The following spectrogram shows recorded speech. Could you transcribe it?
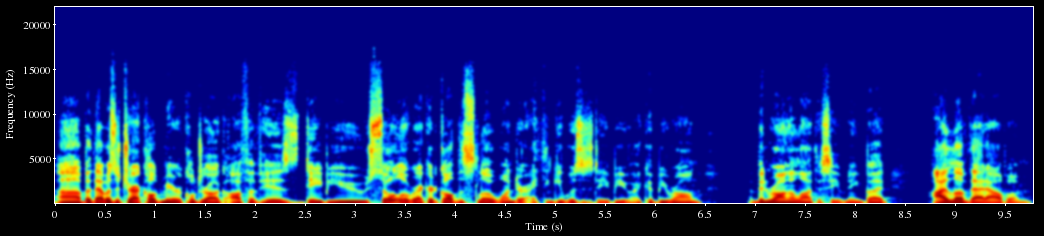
Uh, but that was a track called Miracle Drug off of his debut solo record called The Slow Wonder. I think it was his debut. I could be wrong. I've been wrong a lot this evening, but I love that album.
